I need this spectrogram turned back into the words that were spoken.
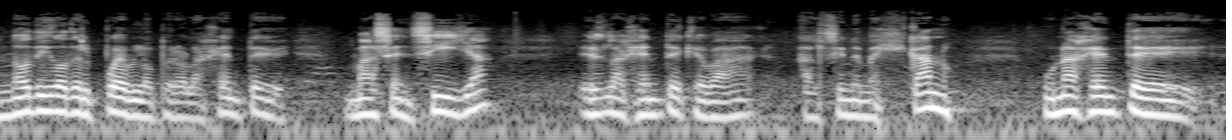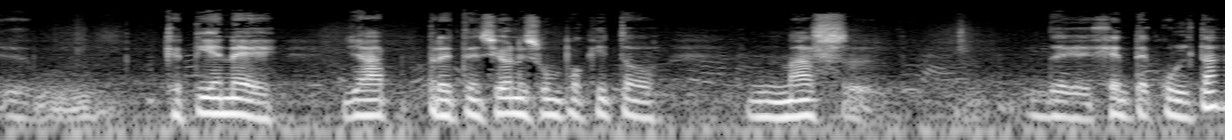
no digo del pueblo, pero la gente más sencilla es la gente que va al cine mexicano. Una gente que tiene ya pretensiones un poquito más de gente culta,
